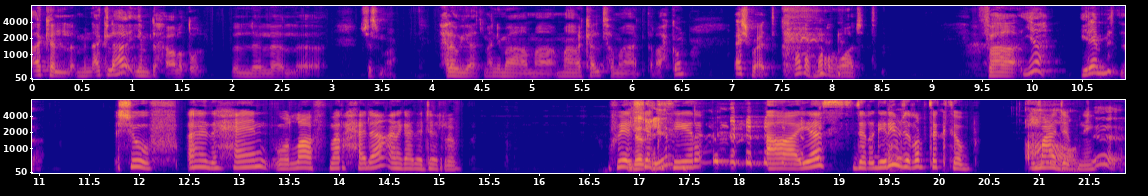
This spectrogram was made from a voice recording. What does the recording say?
أكل من أكلها يمدح على طول شو اسمه حلويات ماني ما ما ما اكلت فما أقدر أحكم إيش بعد؟ والله مرة واجد فيا الين متى؟ شوف أنا دحين والله في مرحلة أنا قاعدة أجرب. وفي أشياء كثيرة. آه يس جر... قريب جربت أكتب وما آه عجبني. أوكي.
